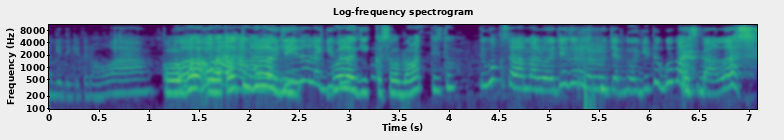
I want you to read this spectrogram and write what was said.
gitu-gitu doang. Kalau gue nggak tahu tuh gue lagi itu lagi gue lagi kesel banget di situ. Tuh gue kesel sama lu aja gara-gara lu chat gue gitu Gue masih balas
